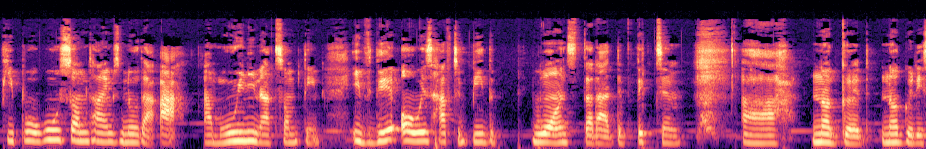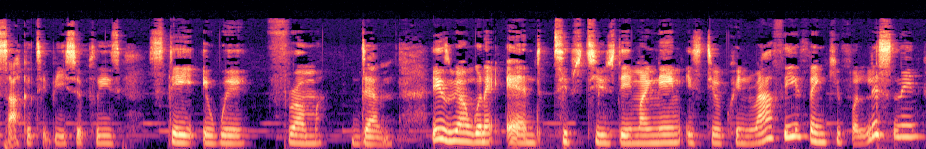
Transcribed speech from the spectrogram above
people who sometimes know that ah i'm winning at something if they always have to be the ones that are the victim ah not good. Not good is to be so please stay away from them. This is where I'm going to end Tips Tuesday. My name is still Queen Rafi. Thank you for listening.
